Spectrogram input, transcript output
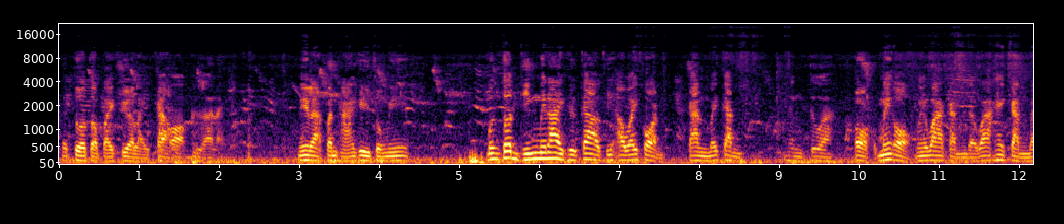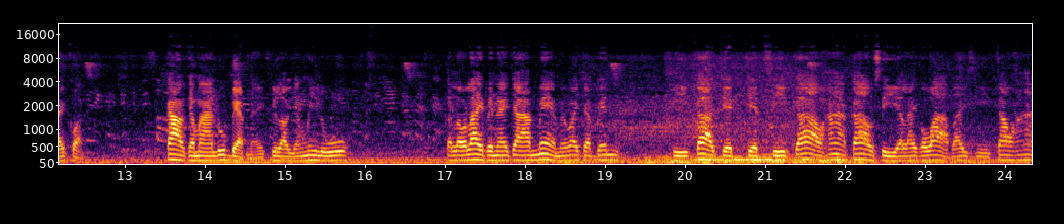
แต่ตัวต่อไปคืออะไรจะเก้าออกคืออะไรนี่แหละปัญหาคืออยู่ตรงนี้เบื้องต้นทิ้งไม่ได้คือเก้าทิ้งเอาไว้ก่อน กันไว้กัน หนึ่งตัว ออกไม่ออกไม่ว่ากัน แต่ว่าให้กันไว้ก่อน ก้าวจะมารูปแบบไหน คือเรายังไม่รู้ ก็เราไล่เป็นอาจารย์แม่ไม่ว่าจะเป็นสี่เก้าเจ็ดเจ็ดสี่เก้าห้าเก้าสี่อะไรก็ว่าไปสี่เก้าห้า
